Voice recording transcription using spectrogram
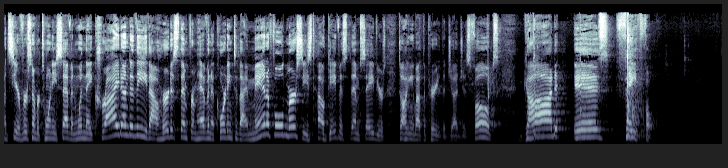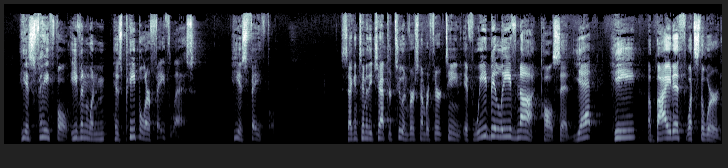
let's see here, verse number 27 When they cried unto thee, thou heardest them from heaven, according to thy manifold mercies, thou gavest them saviors. Talking about the period of the judges. Folks, God is faithful. He is faithful even when his people are faithless. He is faithful. 2 Timothy chapter 2 and verse number 13. If we believe not, Paul said, yet he abideth, what's the word?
